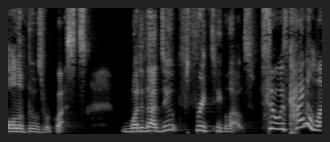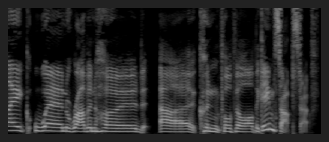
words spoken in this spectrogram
all of those requests. What did that do? Freaked people out. So it was kind of like when Robinhood uh, couldn't fulfill all the GameStop stuff.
